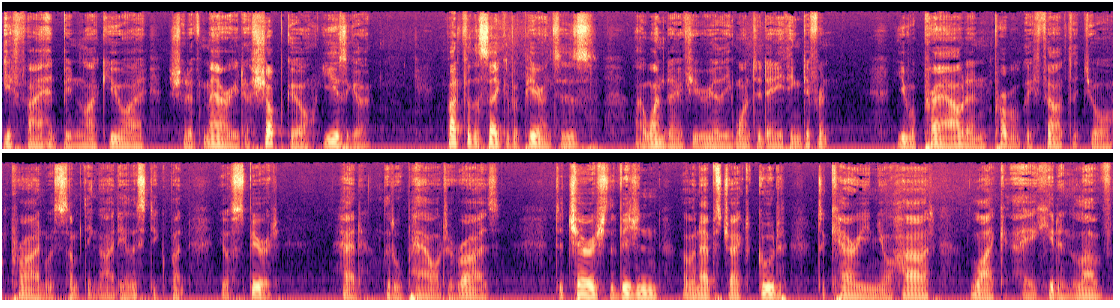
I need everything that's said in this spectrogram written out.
If I had been like you, I should have married a shop girl years ago. But for the sake of appearances, I wonder if you really wanted anything different. You were proud and probably felt that your pride was something idealistic, but your spirit had little power to rise. To cherish the vision of an abstract good to carry in your heart like a hidden love,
